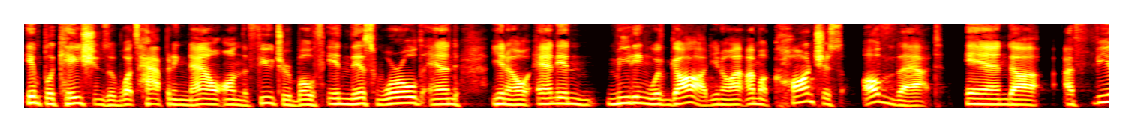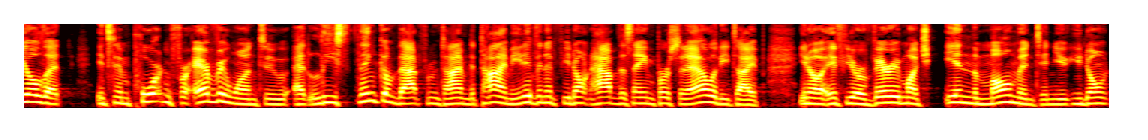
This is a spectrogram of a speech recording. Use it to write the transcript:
implications of what's happening now on the future, both in this world and, you know, and in meeting with God? You know, I, am a conscious of that. And, uh, I feel that it's important for everyone to at least think of that from time to time, even if you don't have the same personality type. You know, if you're very much in the moment and you, you don't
